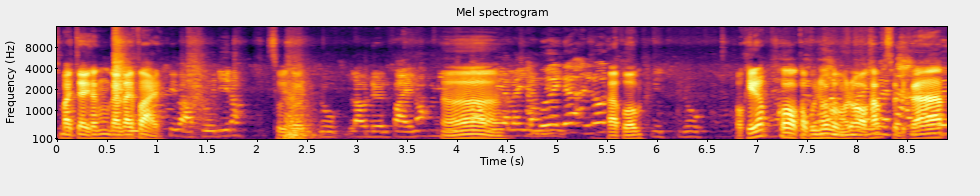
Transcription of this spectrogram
สบายใจทั้งหลายๆฝ่ายพี่บ่าวคุยดีเนาะสวยดูเราเดินไฟเนาะมีอ่า เตามีอะไรอย่างเบอนี้ร์เด้ออันรถๆครับผม นี่ดู โอเคครับ ก็ขอบคุณครับผมรอครับ สวัสดีครับ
